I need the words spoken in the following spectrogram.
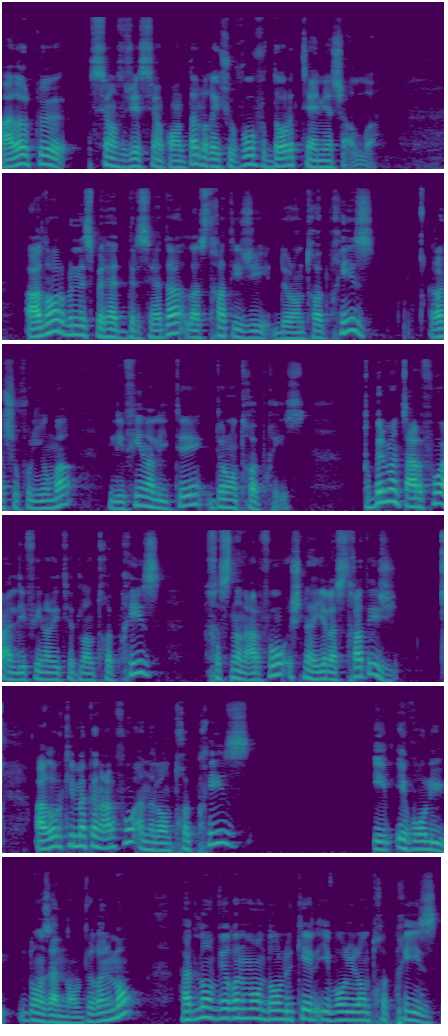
الور كو سيونس جيستيون كونطابل غيشوفوه في الدورة الثانية إن شاء الله الور بالنسبة لهذا الدرس هذا لا استراتيجي دو لونتربريز غنشوفو اليوم لي فيناليتي دو لونتربريز قبل ما نتعرفوا على لي فيناليتي دو لونتربريز خصنا نعرفوا شنو هي لا استراتيجي الور كما كنعرفوا ان لونتربريز il évolue dans un environnement هذا l'environnement dans lequel évolue l'entreprise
